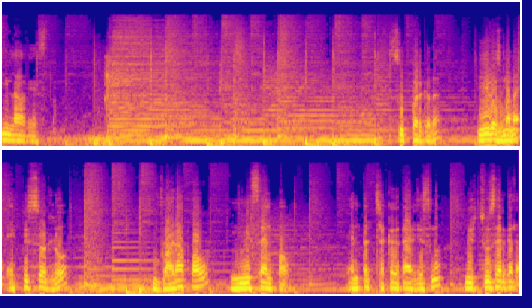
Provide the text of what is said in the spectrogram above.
ఇలా వేస్తాం. సూపర్ కదా? ఈరోజు మన ఎపిసోడ్లో వడపావ్ మిసైల్ పావ్. ఎంత చక్కగా తయారు చేసామో మీరు చూశారు కదా?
